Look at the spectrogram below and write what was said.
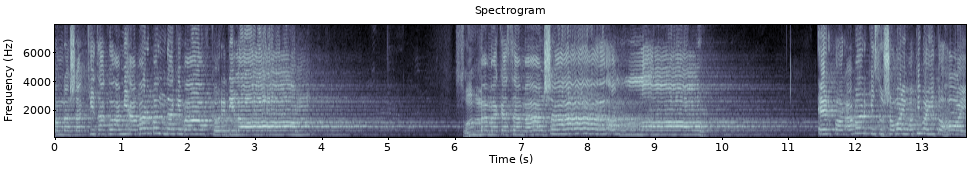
তোমরা সাক্ষী থাকো, আমি আমার বান্দাকে মাফ করে দিলাম। সুম্মা মাকাসা মাশা আল্লাহ এরপর আবার কিছু সময় অতিবাহিত হয়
